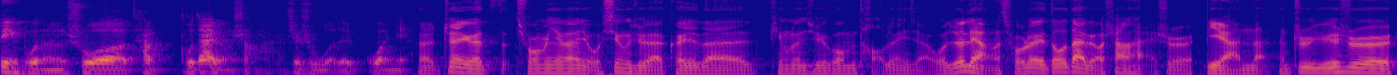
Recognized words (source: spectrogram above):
并不能说它不代表上海。这是我的观点。呃，这个球迷们有兴趣可以在评论区跟我们讨论一下。我觉得两个球队都代表上海是必然的。那至于是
